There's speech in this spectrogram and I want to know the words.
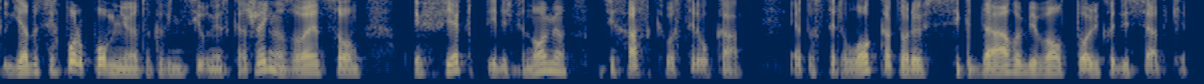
Я до сих пор помню это когнитивное искажение, называется он «Эффект или феномен техасского стрелка». Это стрелок, который всегда выбивал только десятки.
